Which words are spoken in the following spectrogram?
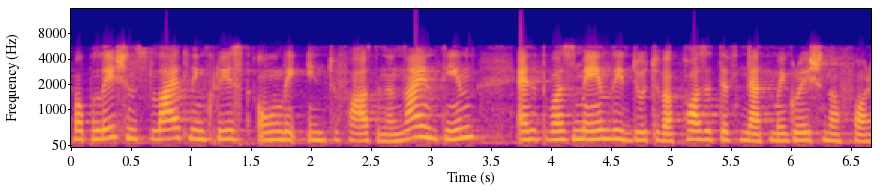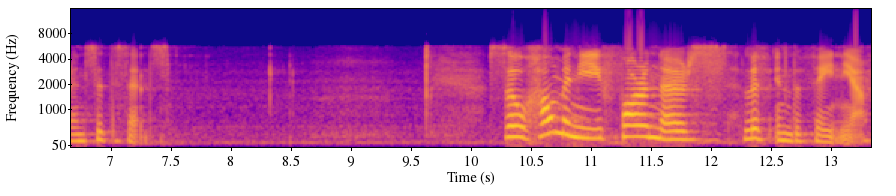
population slightly increased only in 2019, and it was mainly due to the positive net migration of foreign citizens. So how many foreigners live in Lithuania?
